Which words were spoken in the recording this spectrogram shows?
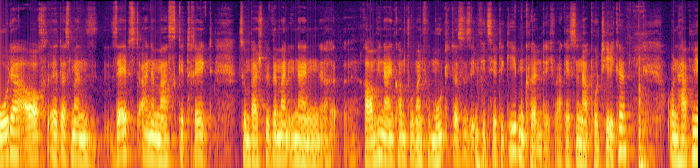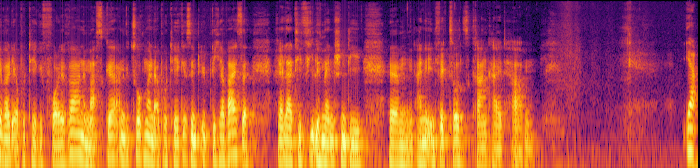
Oder auch, äh, dass man selbst eine Maske trägt, zum Beispiel wenn man in einen Raum hineinkommt, wo man vermutet, dass es Infizierte geben könnte. Ich war gestern in der Apotheke und habe mir, weil die Apotheke voll war, eine Maske angezogen, weil in der Apotheke sind üblicherweise relativ viele Menschen, die ähm, eine Infektionskrankheit haben. Ja,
